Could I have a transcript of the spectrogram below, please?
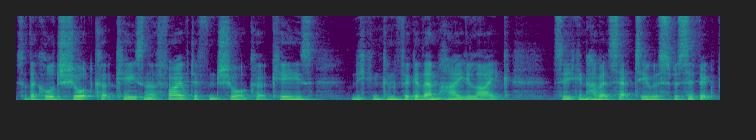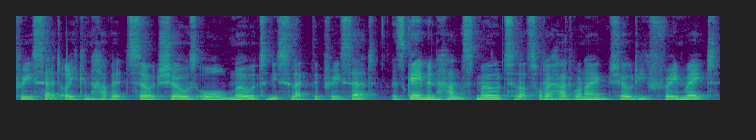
So they're called shortcut keys, and there are five different shortcut keys, and you can configure them how you like. So you can have it set to a specific preset, or you can have it so it shows all modes and you select the preset. There's game enhanced mode, so that's what I had when I showed you frame rate.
